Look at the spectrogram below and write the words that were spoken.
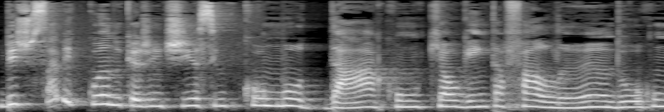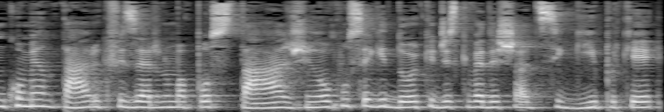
Bicho, sabe quando que a gente ia se incomodar com o que alguém tá falando, ou com um comentário que fizeram numa postagem, ou com um seguidor que diz que vai deixar de seguir porque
